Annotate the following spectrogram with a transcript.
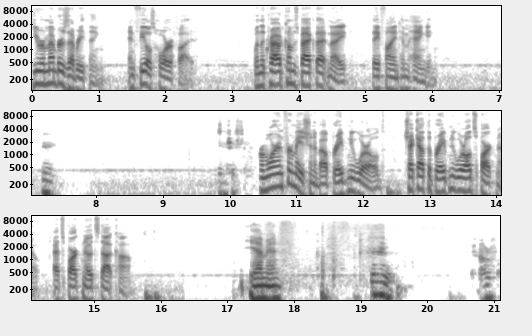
he remembers everything and feels horrified. When the crowd comes back that night, they find him hanging. Hmm. Interesting. For more information about Brave New World, check out the Brave New World SparkNote at sparknotes.com. Yeah, man. Hmm. Powerful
